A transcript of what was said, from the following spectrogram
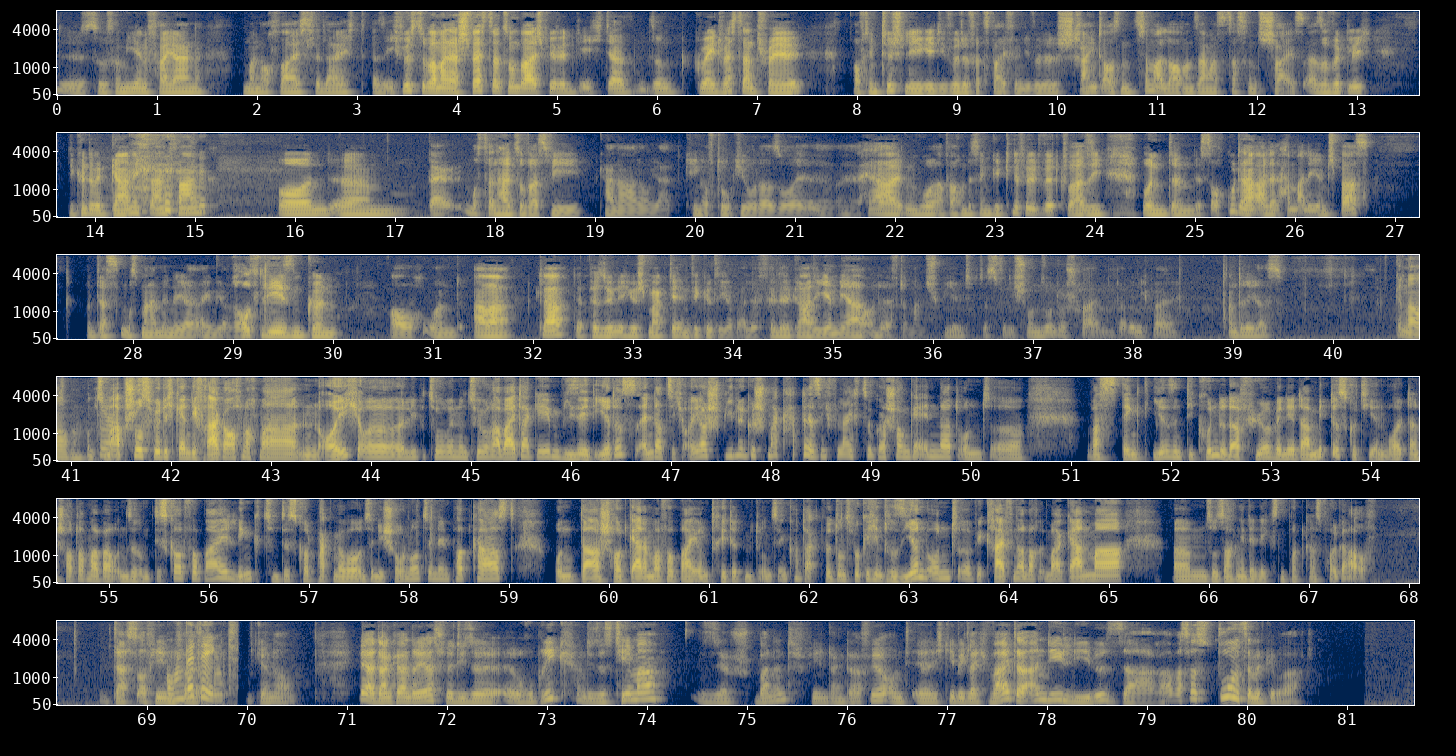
äh, zu Familienfeiern, man auch weiß, vielleicht, also ich wüsste bei meiner Schwester zum Beispiel, wenn ich da so ein Great Western Trail auf den Tisch lege, die würde verzweifeln, die würde schreiend aus dem Zimmer laufen und sagen, was ist das für ein Scheiß? Also wirklich, die könnte mit gar nichts anfangen. und ähm, da muss dann halt sowas wie, keine Ahnung, ja, King of Tokyo oder so äh, herhalten, wo einfach ein bisschen gekniffelt wird quasi. Und dann ist auch gut, dann alle, haben alle ihren Spaß. Und das muss man am Ende ja irgendwie rauslesen können auch. Und aber klar, der persönliche Geschmack, der entwickelt sich auf alle Fälle, gerade je mehr und öfter man spielt. Das würde ich schon so unterschreiben. Da bin ich bei Andreas. Genau. Und zum Ja. Abschluss würde ich gerne die Frage auch nochmal an euch, äh, liebe Zuhörerinnen und Zuhörer, weitergeben. Wie seht ihr das? Ändert sich euer Spielegeschmack? Hat er sich vielleicht sogar schon geändert? Und äh, was denkt ihr, sind die Gründe dafür? Wenn ihr da mitdiskutieren wollt, dann schaut doch mal bei unserem Discord vorbei. Link zum Discord packen wir bei uns in die Shownotes in den Podcast. Und da schaut gerne mal vorbei und tretet mit uns in Kontakt. Wird uns wirklich interessieren und äh, wir greifen dann auch immer gern mal ähm, so Sachen in der nächsten Podcast-Folge auf. Das auf jeden Fall. Unbedingt. Genau. Ja, danke Andreas für diese äh, Rubrik und dieses Thema. Sehr spannend. Vielen Dank dafür. Und äh, ich gebe gleich weiter an die liebe Sarah. Was hast du uns damit gebracht?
